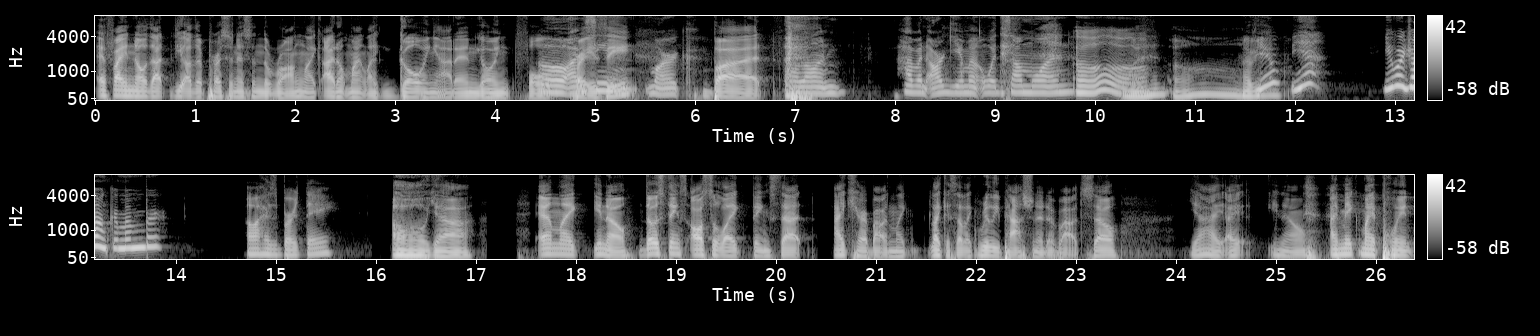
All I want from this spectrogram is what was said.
if I know that the other person is in the wrong, like I don't mind like going at it and going full oh, I've crazy. seen Mark But full on have an argument with someone. Oh. When? Oh. have you? Yeah. You were drunk, remember? Oh, his birthday? Oh yeah. And like, you know, those things also like things that I care about and like like I said, like really passionate about. So yeah, I, I you know, I make my point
